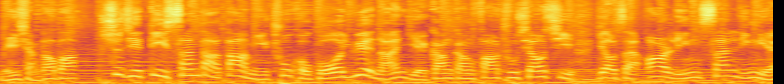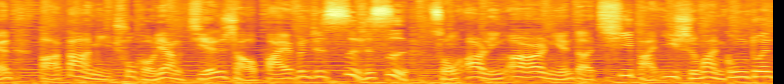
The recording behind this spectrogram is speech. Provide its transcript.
没想到吧？世界第三大大米出口国越南也刚刚发出消息。要在二零三零年把大米出口量减少百分之四十四，从二零二二年的七百一十万公吨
